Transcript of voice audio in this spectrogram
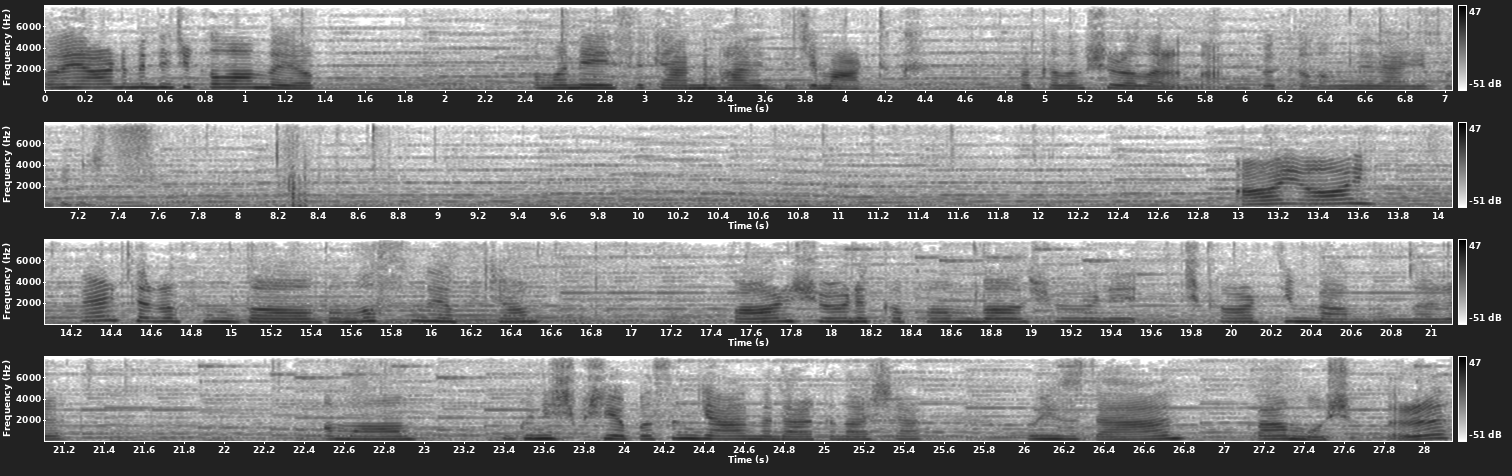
Bana yardım edecek olan da yok. Ama neyse kendim halledeceğim artık. Bakalım şuralarından bir bakalım neler yapabiliriz. Ay ay. Her tarafım dağıldı. Nasıl yapacağım? Bari şöyle kafamdan şöyle çıkartayım ben bunları. Aman bugün hiçbir şey yapasım gelmedi arkadaşlar. O yüzden ben bu ışıkları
